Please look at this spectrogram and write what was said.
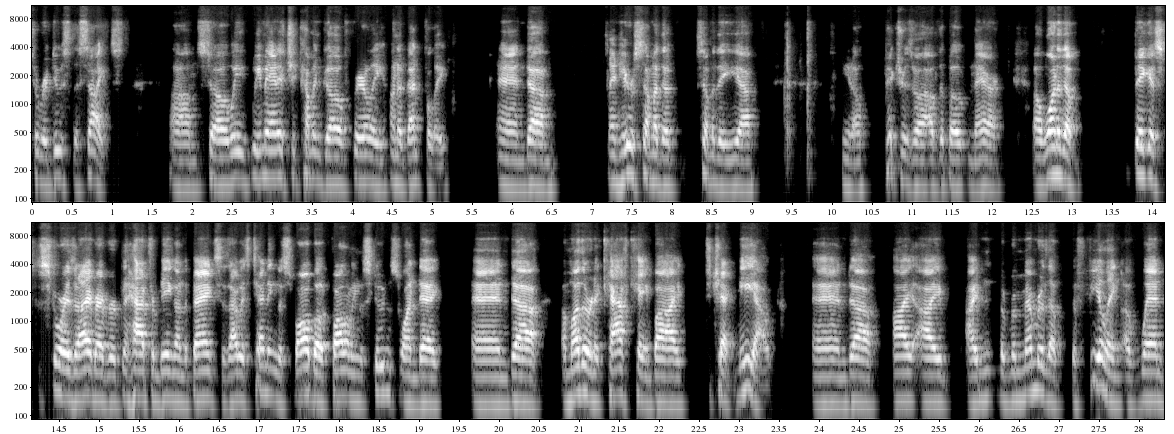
to reduce the sights. Um, so we, we managed to come and go fairly uneventfully. And, um, and here's some of the, some of the, uh, you know, pictures of, the boat in there. Uh, one of the biggest stories that I've ever had from being on the banks is I was tending the small boat following the students one day, and uh, a mother and a calf came by to check me out. And uh, I, I, I remember the, the feeling of when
